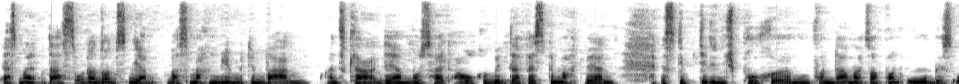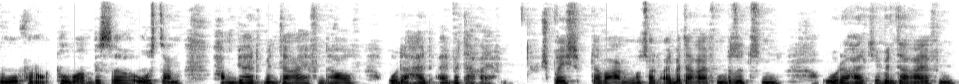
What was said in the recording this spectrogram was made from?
Erstmal das und ansonsten, ja, was machen wir mit dem Wagen? Ganz klar, der muss halt auch winterfest gemacht werden. Es gibt hier den Spruch ähm, von damals noch von O bis O, von Oktober bis äh, Ostern, haben wir halt Winterreifen drauf oder halt Allwetterreifen. Sprich, der Wagen muss halt Allwetterreifen besitzen oder halt hier Winterreifen.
